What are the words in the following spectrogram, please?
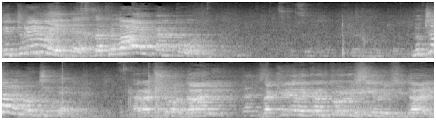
підтримуєте, закриваємо контору. Ну чого ви мовчите? Хорошо, далі. Закрили контору і сіли всі далі.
